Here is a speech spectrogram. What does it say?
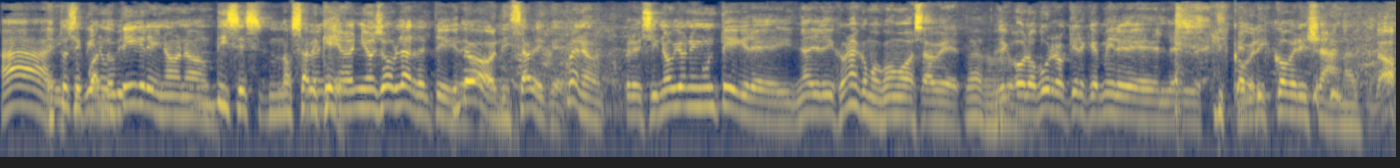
Ah, entonces viene un vi- tigre y no, no. Dices, no sabe No, qué. Ni, ni oyó hablar del tigre. No, ni sabe qué. Bueno, pero si no vio ningún tigre y nadie le dijo nada, ¿cómo, cómo vas a? Claro, no. O los burros quieren que mire el, el- Discovery. el Discovery Channel. No.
